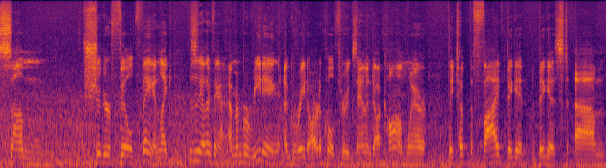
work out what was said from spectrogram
some sugar filled thing. And, like, this is the other thing. I, remember reading a great article through examine.com where they took the five biggest, biggest um,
